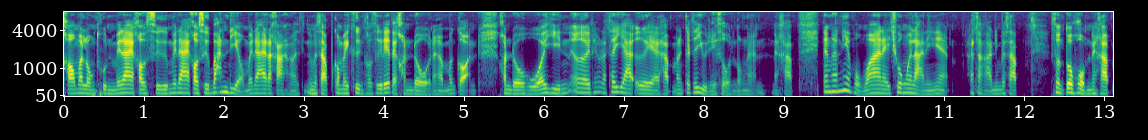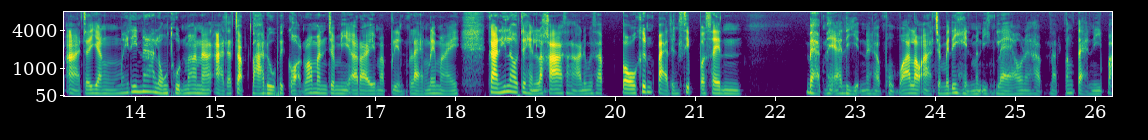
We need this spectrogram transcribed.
เขามาลงทุนไม่ได้เขาซื้อไม่ได้เขาซื้อบ้านเดี่ยวไม่ได้ราคาหาริมทรัพย์ก็ไม่ขึ้นเขาซื้อได้แต่คอนโดนะครับเมื่อก่อนคอนโดหัวหินเอ่ยรัทยาเอ่ยครับมันก็จะอยู่ในโซนตรงนั้นนะครับดังนั้นเนี่ยผมว่าในช่วงเวลานี้เนี่ย สังหาริมทรัพย์ ส่วนตัวผมนะครับอาจจะยังไม่ได้น่าลงทุนมากนะอาจจะจับตาดูไปก่อนว่ามันจะมีอะไรมาเปลี่ยนแปลงได้ไหม การที่เราจะเห็นราคาอสังหาริมทรัพย์โตขึ้น 8-10%แบบในอดีตนะครับ ผมว่าเราอาจจะไม่ได้เห็นมันอีกแล้วนะครับนับตั้งแต่นี้ไป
